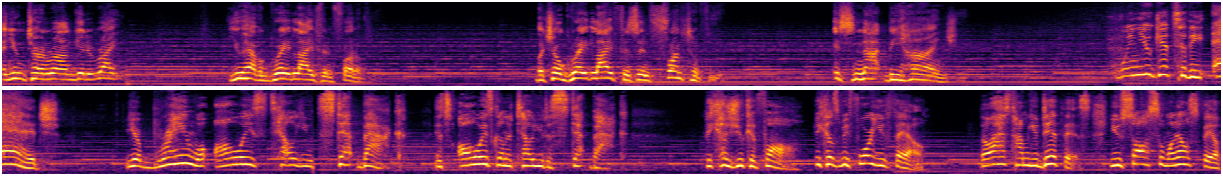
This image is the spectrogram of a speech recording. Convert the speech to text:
and you can turn around and get it right. You have a great life in front of you. But your great life is in front of you. It's not behind you. When you get to the edge, your brain will always tell you, step back. It's always going to tell you to step back because you can fall. Because before you fail, the last time you did this, you saw someone else fail.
